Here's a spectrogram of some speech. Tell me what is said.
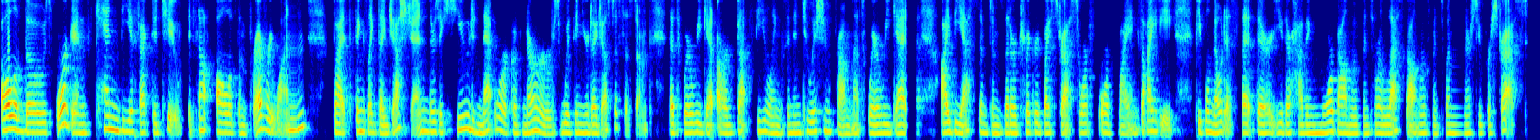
all of those organs can be affected too. It's not all of them for everyone, but things like digestion, there's a huge network of nerves within your digestive system. That's where we get our gut feelings and intuition from. That's where we get IBS symptoms that are triggered by stress or, or by anxiety. People notice that they're either having more bowel movements or less bowel movements when they're super stressed.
